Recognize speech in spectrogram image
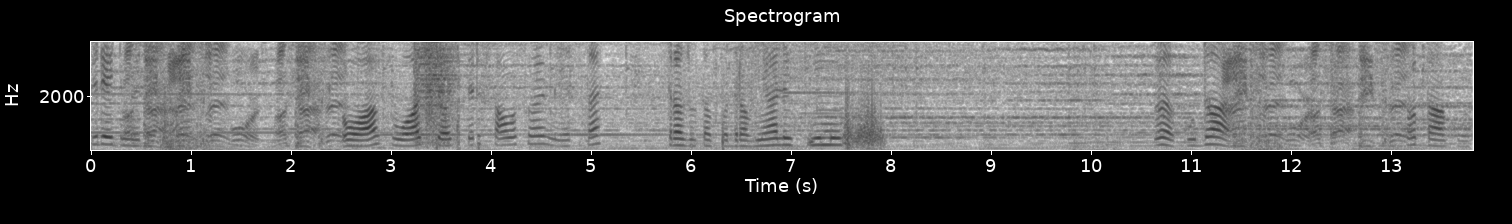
переднем О, вот, все, теперь встал на свое место. Сразу так подровняли к нему. Э, куда? Вот так вот.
